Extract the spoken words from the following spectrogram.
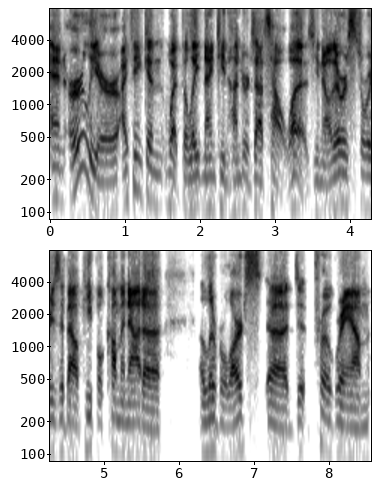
And earlier, I think in what the late 1900s, that's how it was. You know, there were stories about people coming out of a liberal arts uh, program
